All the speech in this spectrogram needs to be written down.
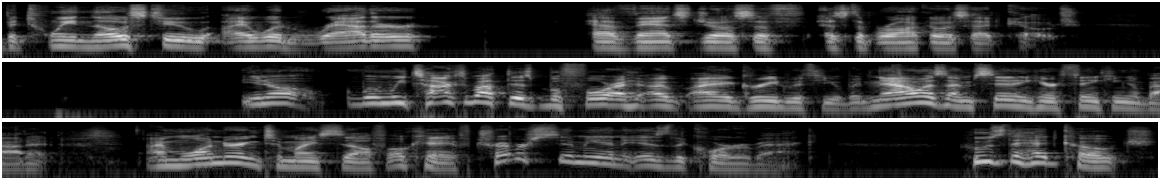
between those two, I would rather have Vance Joseph as the Broncos head coach. You know, when we talked about this before, I, I, I agreed with you. But now, as I'm sitting here thinking about it, I'm wondering to myself, okay, if Trevor Siemian is the quarterback, who's the head coach?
